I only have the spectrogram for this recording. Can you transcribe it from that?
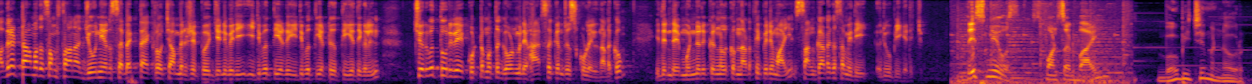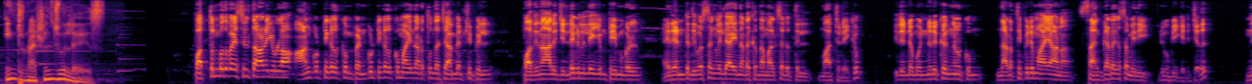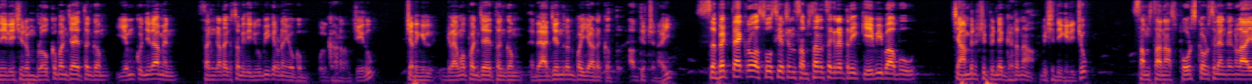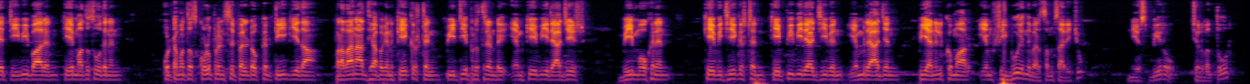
പതിനെട്ടാമത് സംസ്ഥാന junior sepak takraw championship ജനുവരി ഇരുപത്തിയേഴ് ഇരുപത്തിയെട്ട് തീയതികളിൽ ചെറുവത്തൂരിലെ കുട്ടമത്ത് ഗവൺമെന്റ് ഹയർ സെക്കൻഡറി സ്കൂളിൽ നടക്കും. ഇതിന്റെ മുന്നൊരുക്കങ്ങൾക്കും നടത്തിപ്പിനുമായി സംഘാടക സമിതി രൂപീകരിച്ചു. This news sponsored by Bobby Chemmanur international jewellers. പത്തൊൻപത് വയസ്സിൽ താഴെയുള്ള ആൺകുട്ടികൾക്കും പെൺകുട്ടികൾക്കുമായി നടത്തുന്ന ചാമ്പ്യൻഷിപ്പിൽ പതിനാല് ജില്ലകളിലെയും ടീമുകൾ രണ്ട് ദിവസങ്ങളിലായി നടക്കുന്ന മത്സരത്തിൽ മാറ്റുരയ്ക്കും. ഇതിന്റെ മുന്നൊരുക്കങ്ങൾക്കും നടത്തിപ്പിനുമായാണ് സംഘടക സമിതി രൂപീകരിച്ചത്. നീലേശ്വരം ബ്ലോക്ക് പഞ്ചായത്ത് അംഗം എം കുഞ്ഞിരാമൻ സംഘടക സമിതി രൂപീകരണ യോഗം ഉദ്ഘാടനം ചെയ്തു. ചടങ്ങിൽ ഗ്രാമപഞ്ചായത്ത് അംഗം രാജേന്ദ്രൻ പയ്യാടക്കത്ത് അധ്യക്ഷനായി. സെബക് താക്രോ അസോസിയേഷൻ സംസ്ഥാന സെക്രട്ടറി കെ വി ബാബു ചാമ്പ്യൻഷിപ്പിന്റെ ഘടന വിശദീകരിച്ചു. സംസ്ഥാന സ്പോർട്സ് കൗൺസിൽ അംഗങ്ങളായ T V Balan K Madhusoodanan Kuttamath school principal doctor T Geetha പ്രധാനാധ്യാപകൻ K Krishnan P T president M K V Rajesh V Mohanan K Vijayakrishnan K P V Rajeevan M Rajan P Anilkumar M Shibu എന്നിവർ സംസാരിച്ചു. News bureau Cheruvathur.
